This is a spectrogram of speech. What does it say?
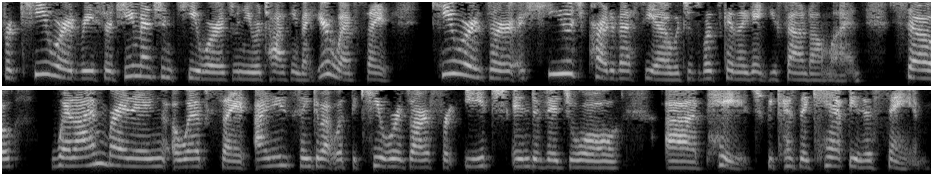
for keyword research, you mentioned keywords when you were talking about your website. Keywords are a huge part of SEO, which is what's going to get you found online. So when I'm writing a website, I need to think about what the keywords are for each individual uh, page because they can't be the same.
